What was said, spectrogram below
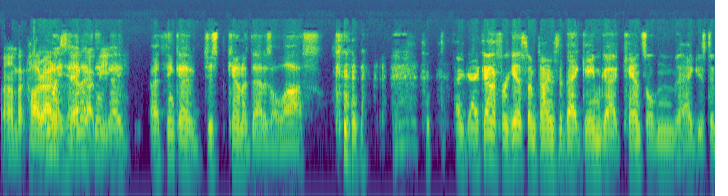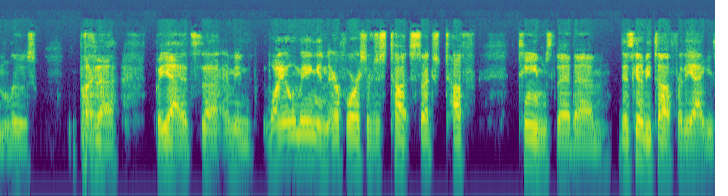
Um, but Colorado State head, got I beat. I, I think I just counted that as a loss. I, I kind of forget sometimes that that game got canceled and the Aggies didn't lose. But uh, but yeah, it's uh, I mean Wyoming and Air Force are just t- such tough teams that um, that's going to be tough for the Aggies.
